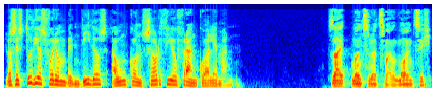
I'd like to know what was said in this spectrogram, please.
los estudios fueron vendidos a un consorcio franco-alemán. Seit 1992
